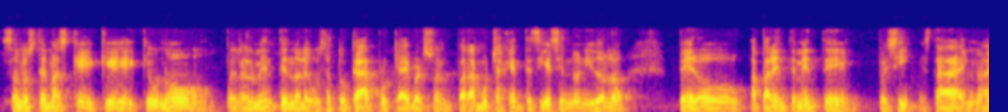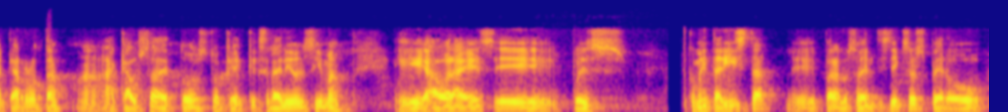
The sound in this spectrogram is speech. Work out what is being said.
son los temas que, que, que, uno pues realmente no le gusta tocar porque Iverson para mucha gente sigue siendo un ídolo, pero aparentemente pues sí, está en bancarrota a, causa de todo esto que, que, se le ha venido encima. Eh, ahora es eh, pues comentarista eh, para los 76ers, pero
